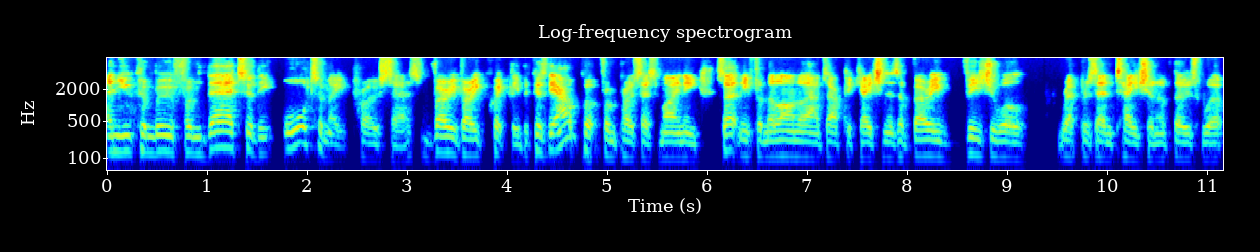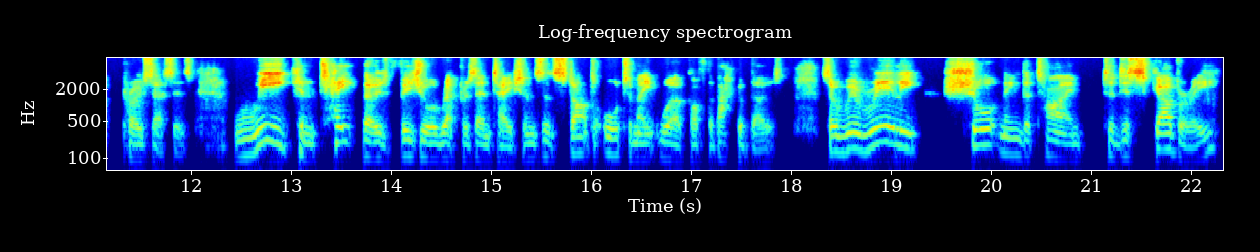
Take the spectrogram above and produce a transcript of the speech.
and you can move from there to the automate process very very quickly because the output from process mining certainly from the lana labs application is a very visual representation of those work processes. We can take those visual representations and start to automate work off the back of those. So we're really shortening the time to discovery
